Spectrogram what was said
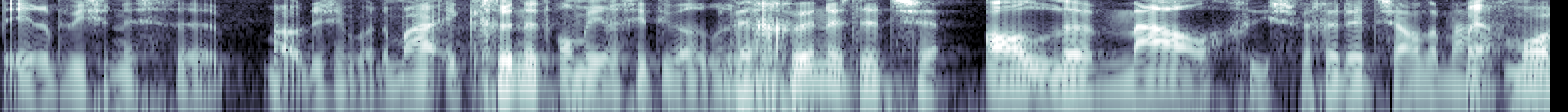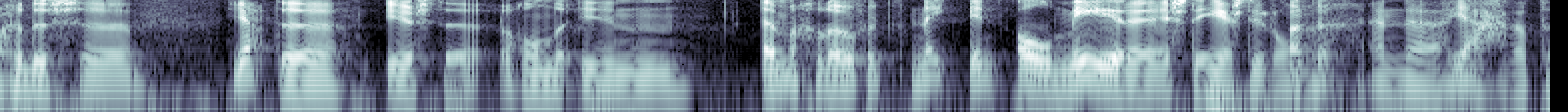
de Eredivisionist eh behouden zien worden. Maar ik gun het Almere City wel. We gunnen het ze allemaal, Guus. We gunnen het ze allemaal. Maar ja, morgen dus eh, Ja. de eerste ronde in Emmen, geloof ik. Nee, in Almere is de eerste ronde. En eh, ja, dat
